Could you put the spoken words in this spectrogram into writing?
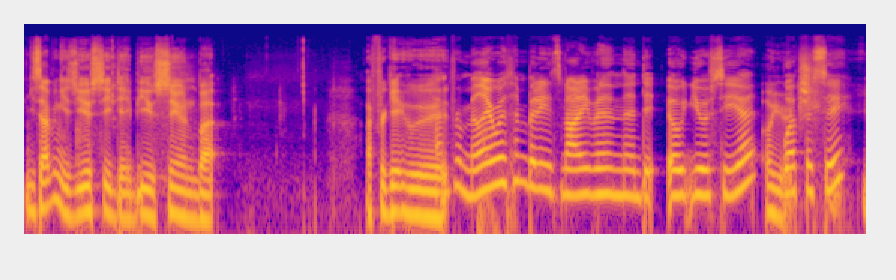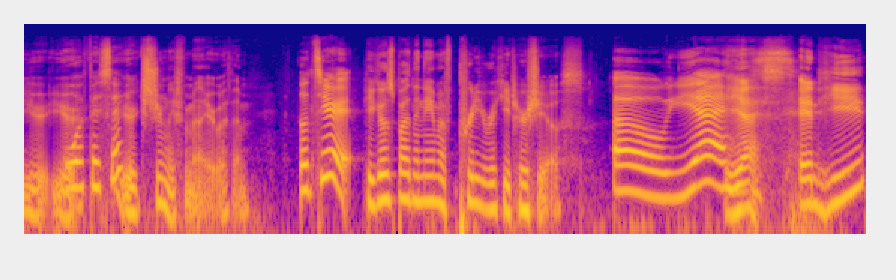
he's having his UFC debut soon, but I forget who. I'm familiar with him, but he's not even in the D- oh, UFC yet. oh, you're ex- UFC. You're, you're, UFC? You're extremely familiar with him. Let's hear it. He goes by the name of Pretty Ricky Turcios. Oh yes. Yes, and he.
